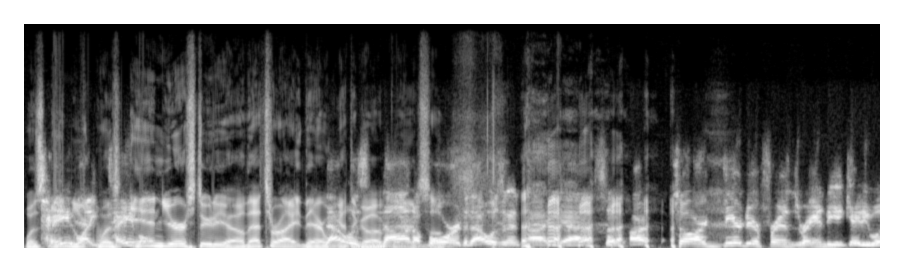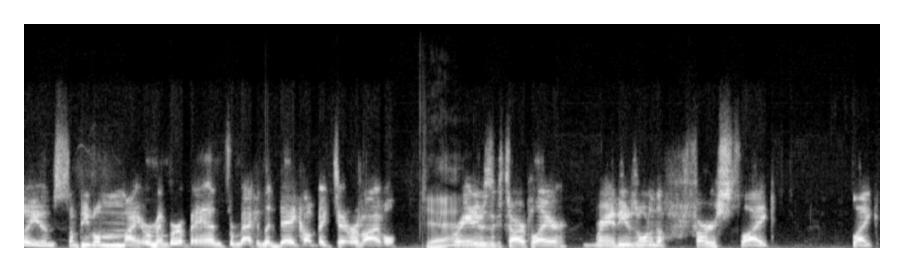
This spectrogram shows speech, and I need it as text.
was, Ta- in, your, like was table. in your studio. That's right there. we that got was to go up not there, a so- board. That was an entire yeah. So our so our dear dear friends Randy and Katie Williams. Some people might remember a band from back in the day called Big Tent Revival. Yeah. Randy was a guitar player. Randy was one of the first like like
